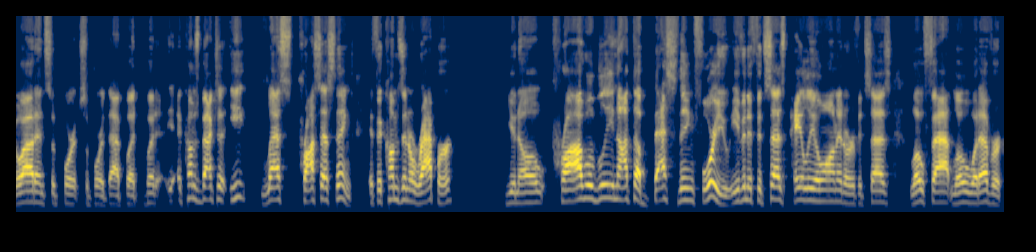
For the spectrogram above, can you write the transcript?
go out and support support that. But but it it comes back to eat less processed things. If it comes in a wrapper you know probably not the best thing for you even if it says paleo on it or if it says low fat low whatever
